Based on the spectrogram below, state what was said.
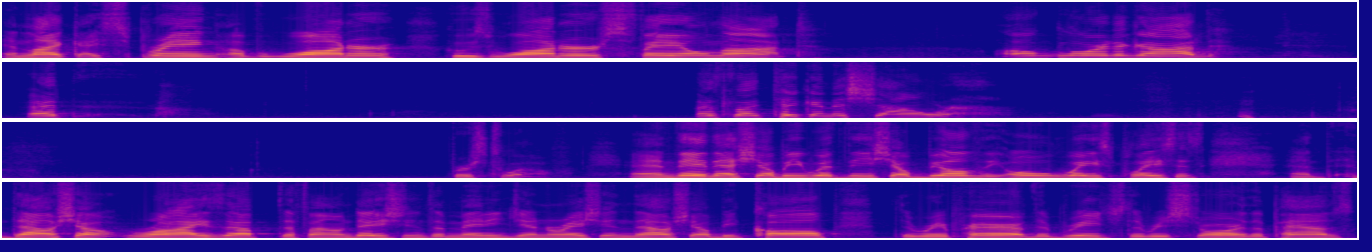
and like a spring of water whose waters fail not oh glory to god that that's like taking a shower Verse 12. And they that shall be with thee shall build the old waste places, and thou shalt rise up the foundations of many generations. Thou shalt be called the repair of the breach, the restorer of the paths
